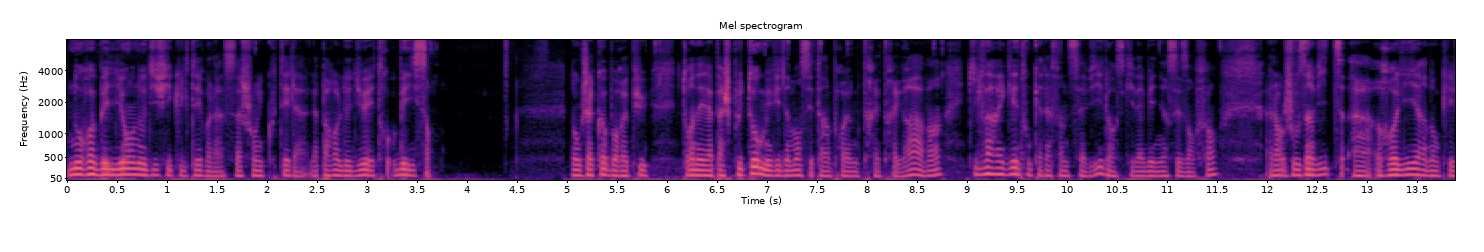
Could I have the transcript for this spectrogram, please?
rébellions, nos difficultés. Voilà, sachons écouter la, parole de Dieu et être obéissants. Donc Jacob aurait pu tourner la page plus tôt, mais évidemment c'est un problème très très grave, hein, qu'il va régler donc à la fin de sa vie lorsqu'il va bénir ses enfants. Alors je vous invite à relire donc les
